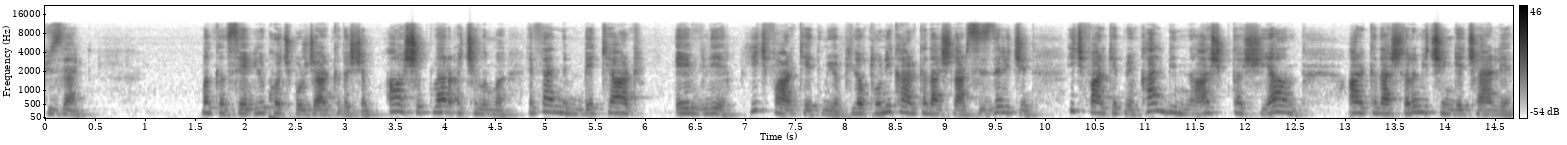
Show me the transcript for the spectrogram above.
güzel. Bakın sevgili koç burcu arkadaşım aşıklar açılımı efendim bekar evli. Hiç fark etmiyor. Platonik arkadaşlar sizler için hiç fark etmiyor. Kalbinde aşk taşıyan arkadaşlarım için geçerli.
